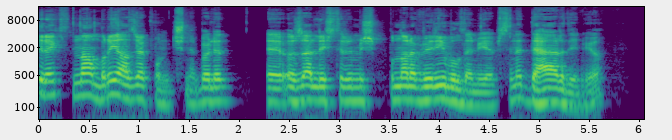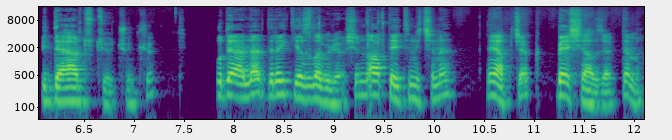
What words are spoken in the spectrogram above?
direkt number'ı yazacak bunun içine. Böyle e, özelleştirilmiş bunlara variable deniyor hepsine. Değer deniyor. Bir değer tutuyor çünkü. Bu değerler direkt yazılabiliyor. Şimdi update'in içine ne yapacak? 5 yazacak değil mi?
